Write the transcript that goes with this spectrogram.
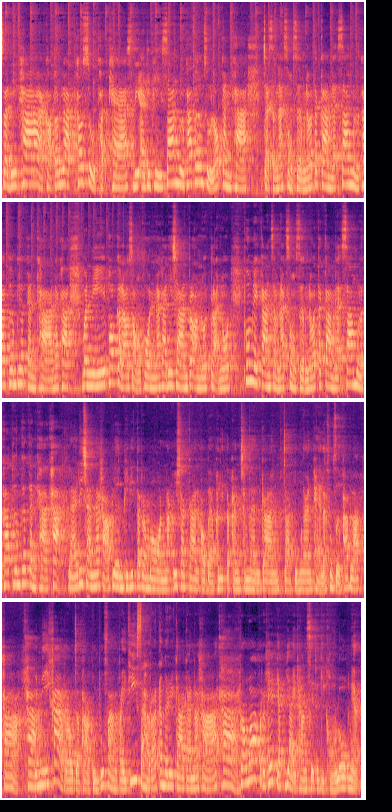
สวัสดีค่ะ ขอต้อนรับเข้าสู่พอดแคสต์ DITP สร้างมูลค่าเพิ่มสู่โลกการค้า จากสำนักส่งเสริมนวัตกรรม และสร้างมูลค่าเพิ่มเพื่อการค้านะคะ วันนี้พบกับเราสองคนนะคะ ดิฉันประอนุชประนุชผู้อำนวยการสำนักส่งเสริมนวัตกรรม และสร้างมูลค่าเพิ่มเพื่อการค้าค่ะ และดิฉันนะคะเพลินพินิตรมรนักวิชาการออกแบบผลิตภัณฑ์ชำนาญการ จากกลุ่มงานแผนและส่งเสริมภาพลักษณ์ค่ะค่ะวันนี้ค่ะเราจะพาคุณผู้ฟังไปที่สหรัฐอเมริกากันนะคะค่ะเพราะว่าประเทศยักษ์ใหญ่ทางเศรษฐกิจของโลกเนี่ย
